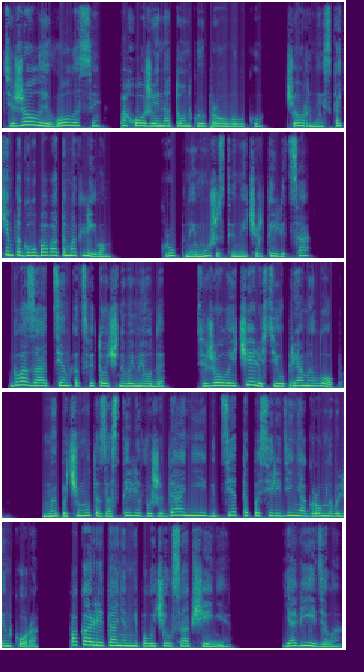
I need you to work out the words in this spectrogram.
Тяжелые волосы, похожие на тонкую проволоку, черные, с каким-то голубоватым отливом. Крупные мужественные черты лица, глаза оттенка цветочного меда, тяжелые челюсти и упрямый лоб. Мы почему-то застыли в ожидании где-то посередине огромного линкора, пока Ританин не получил сообщение. Я видела,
